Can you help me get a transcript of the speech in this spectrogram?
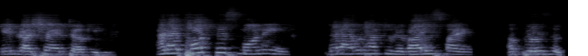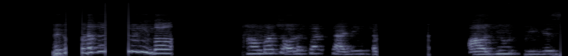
in Russia and Turkey. And I thought this morning that I would have to revise my appraisal because doesn't really how much all of us standing argued previously.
